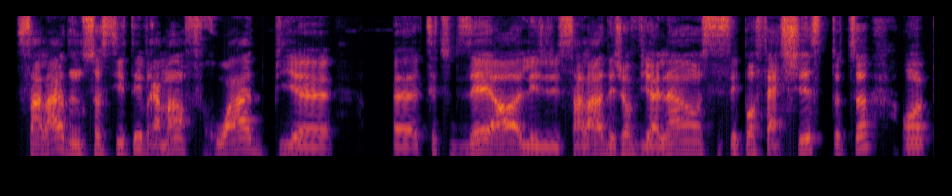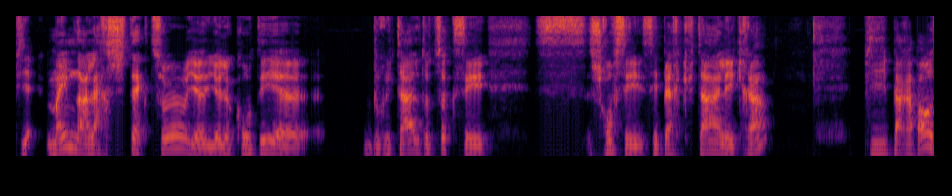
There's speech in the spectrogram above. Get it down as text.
Ça a l'air d'une société vraiment froide. Puis euh, euh, tu disais ah les ça a l'air déjà violent si c'est pas fasciste tout ça puis même dans l'architecture il y a, le côté euh, brutal tout ça que c'est je trouve c'est c'est percutant à l'écran puis par rapport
